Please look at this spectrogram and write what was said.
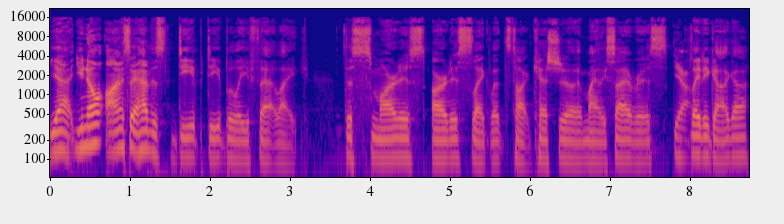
Yeah, you know, honestly, I have this deep, deep belief that like the smartest artists, like let's talk Kesha, Miley Cyrus, Yeah. Lady Gaga,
